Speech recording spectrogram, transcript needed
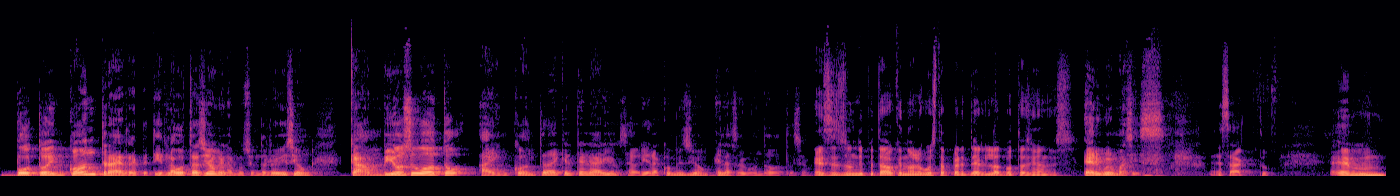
votó en contra de repetir la votación en la moción de revisión, cambió su voto a en contra de que el plenario se abriera comisión en la segunda votación. Ese es un diputado que no le gusta perder las votaciones. Erwin Macís. Exacto. Em,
